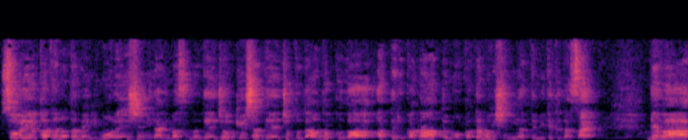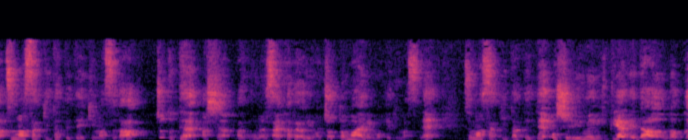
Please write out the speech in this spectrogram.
そういう方のためにも練習になりますので上級者でちょっとダウンドッグが合ってるかなって思う方も一緒にやってみてください。ではつま先立てていきますがちょっと手足あごめんなさい。肩よりもちょっと前に持ってきますね。つま先立ててお尻上に引き上げダウンドッグ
